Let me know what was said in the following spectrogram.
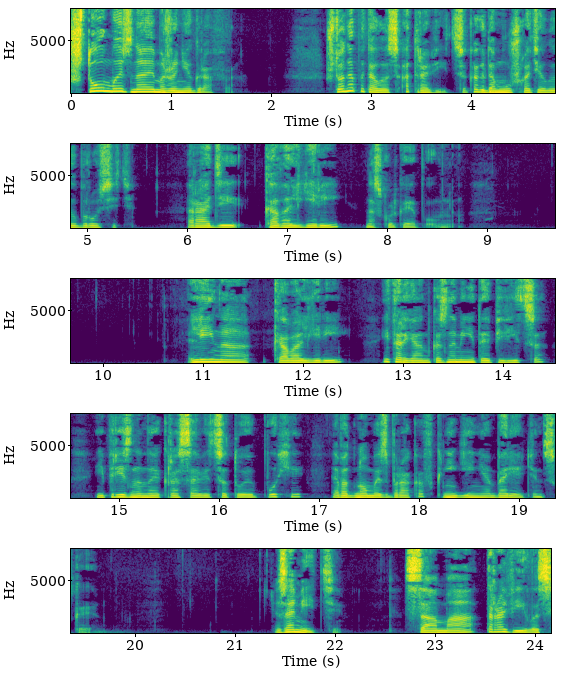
Что мы знаем о жене графа? Что она пыталась отравиться, когда муж хотел ее бросить. Ради кавальери, насколько я помню. Лина Кавальери, итальянка, знаменитая певица и признанная красавица той эпохи, в одном из браков княгиня Борятинская. Заметьте, сама травилась,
